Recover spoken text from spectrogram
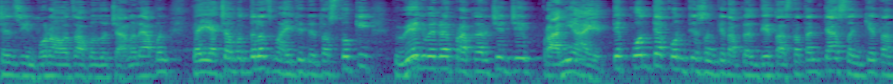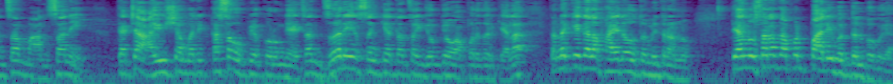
सेन्स इन्फो नावाचा आपला जो चॅनल आहे आपण त्या याच्याबद्दलच माहिती देत असतो की वेगवेगळ्या प्रकारचे जे प्राणी आहेत ते कोणत्या कोणते संकेत आपल्याला देत असतात आणि त्या संकेतांचा माणसाने त्याच्या आयुष्यामध्ये कसा उपयोग करून घ्यायचा? जर या संकेताचा योग्य वापर जर केला तर नक्की त्याला फायदा होतो मित्रांनो. त्यानुसारच आपण पालीबद्दल बघूया.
